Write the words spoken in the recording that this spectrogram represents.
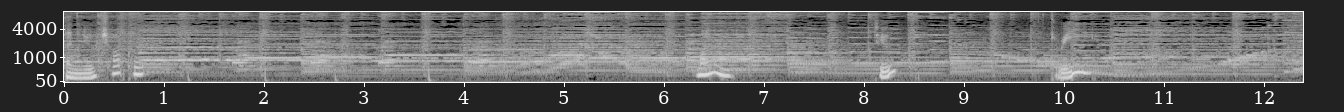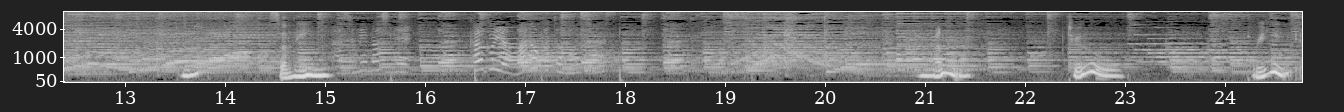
a new chocolate. One, two, three. Hmm? Selene. One, two, three.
